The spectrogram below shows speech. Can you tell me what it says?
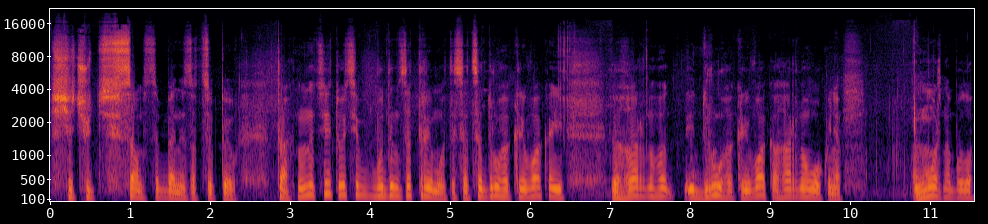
Ще чуть сам себе не зацепив. Так, ну на цій точці будемо затримуватися. Це друга клівака і гарного, і друга клівака гарного окуня. Можна було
